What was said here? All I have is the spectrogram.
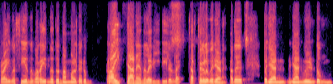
പ്രൈവസി എന്ന് പറയുന്നത് നമ്മളുടെ ഒരു റൈറ്റ് ആണ് എന്നുള്ള രീതിയിലുള്ള ചർച്ചകൾ വരികയാണ്. അത് ഇപ്പൊ ഞാൻ ഞാൻ വീണ്ടും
